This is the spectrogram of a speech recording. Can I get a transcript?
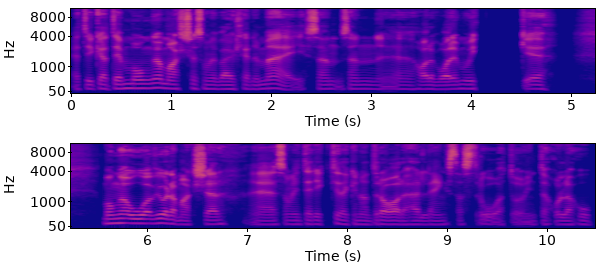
jag tycker att det är många matcher som vi verkligen är med i. Sen, sen eh, har det varit mycket, många oavgjorda matcher eh, som vi inte riktigt har kunnat dra det här längsta strået och inte hålla ihop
